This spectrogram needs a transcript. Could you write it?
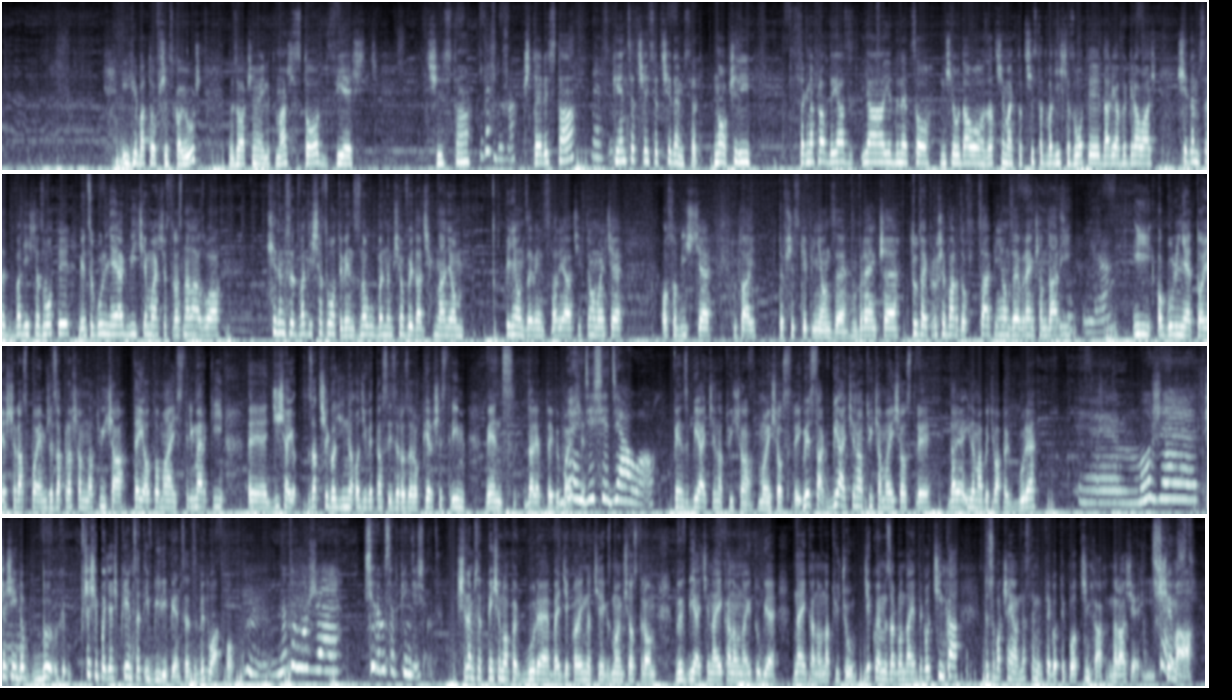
I chyba to wszystko już. Zobaczymy ile tu masz. 100, 200, 300, I tak dużo. 400, Bardzo. 500, 600, 700. No, czyli tak naprawdę ja, ja jedyne co mi się udało zatrzymać to 320 zł, Daria wygrałaś 720 zł, więc ogólnie jak widzicie moja siostra znalazła 720 zł, więc znowu będę musiał wydać na nią pieniądze, więc Daria ci w tym momencie osobiście tutaj te wszystkie pieniądze wręczę. Tutaj proszę bardzo, całe pieniądze wręczam Darii. Dziękuję. I ogólnie to jeszcze raz powiem, że zapraszam na Twitcha tej oto małej streamerki. Yy, dzisiaj za 3 godziny o 19.00 pierwszy stream, więc Daria tutaj wypowiedź się. Będzie się działo. Więc wbijajcie na Twitcha mojej siostry. Więc tak, wbijajcie na Twitcha mojej siostry. Daria, ile ma być łapek w górę? Może... Wcześniej, do, bu, wcześniej powiedziałeś 500 i wbili 500, zbyt łatwo. Hmm, no to może 750. 750 łapek w górę, będzie kolejny odcinek z moją siostrą. Wy wbijajcie na jej kanał na YouTubie, na jej kanał na Twitchu. Dziękujemy za oglądanie tego odcinka. Do zobaczenia w następnych tego typu odcinkach. Na razie i siema!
